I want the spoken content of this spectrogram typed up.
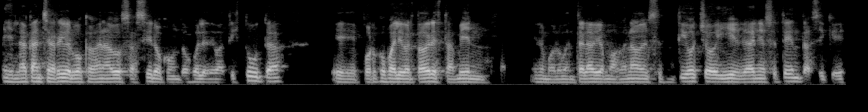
En la cancha de River Boca gana 2 a 0 con dos goles de Batistuta. Eh, por Copa Libertadores también en el Monumental habíamos ganado en el 78 y en el año 70, así que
